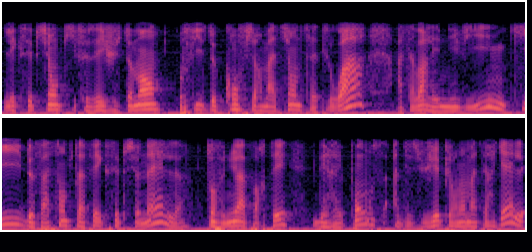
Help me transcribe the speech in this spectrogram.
l'exception qui faisait justement office de confirmation de cette loi, à savoir les Nevi'im qui, de façon tout à fait exceptionnelle, sont venus apporter des réponses à des sujets purement matériels,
